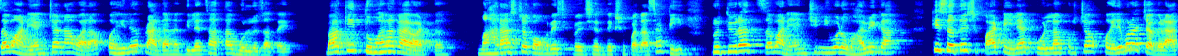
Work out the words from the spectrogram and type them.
चव्हाण यांच्या नावाला पहिलं प्राधान्य दिल्याचं आता बोललं जात आहे बाकी तुम्हाला काय वाटतं? महाराष्ट्र काँग्रेस प्रदेशाध्यक्ष पदासाठी पृथ्वीराज चव्हाण यांची निवड व्हावी का? की सतेज पाटील या कोल्हापूरच्या पैलवानाच्या गळात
